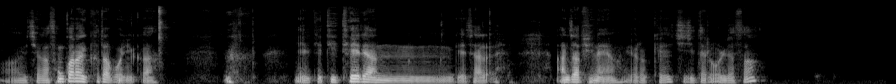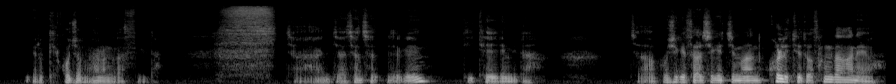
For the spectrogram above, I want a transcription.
어, 제가 손가락이 크다 보니까 이렇게 디테일한 게 잘 안 잡히네요. 이렇게 지지대를 올려서 이렇게 고정을 하는 것 같습니다. 자, 이제 전체적인 디테일입니다. 자, 보시겠어 아시겠지만 퀄리티도 상당하네요.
